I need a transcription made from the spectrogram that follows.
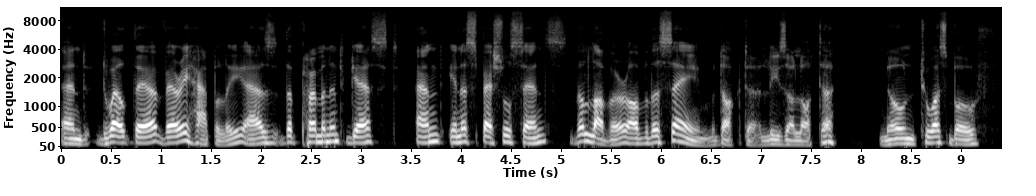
and dwelt there very happily as the permanent guest, and in a special sense, the lover of the same Dr. Lieselotte, known to us both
